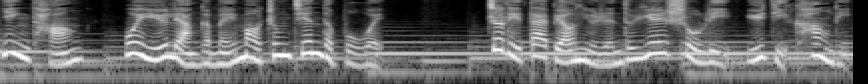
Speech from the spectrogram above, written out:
印堂位于两个眉毛中间的部位，这里代表女人的约束力与抵抗力。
